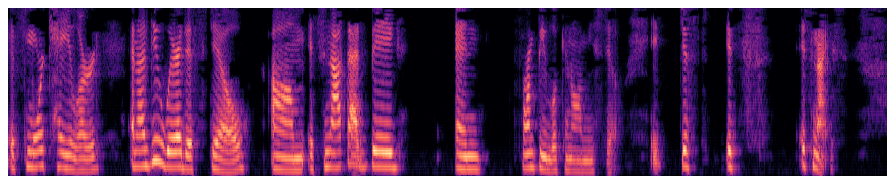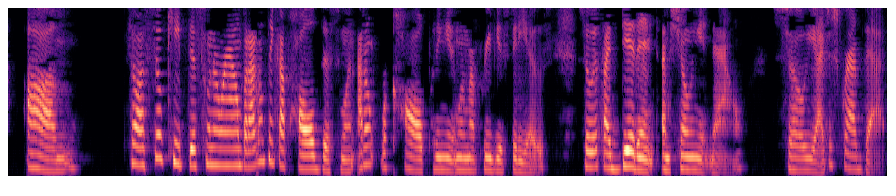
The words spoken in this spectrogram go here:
It's more tailored, and I do wear this still. Um, it's not that big and frumpy looking on me still. It just, it's, it's nice. Um, so I still keep this one around, but I don't think I've hauled this one. I don't recall putting it in one of my previous videos. So if I didn't, I'm showing it now. So yeah, I just grabbed that,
